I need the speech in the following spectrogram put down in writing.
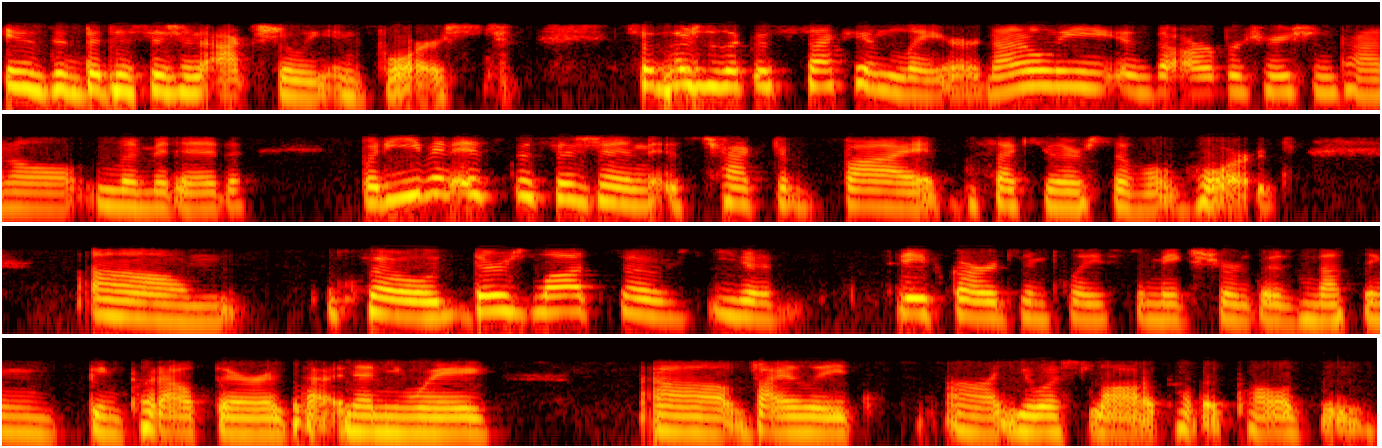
is the decision actually enforced. So there's like a second layer. Not only is the arbitration panel limited, but even its decision is checked by the secular civil court. Um, so there's lots of you know safeguards in place to make sure there's nothing being put out there that in any way uh, violates uh, U.S. law or public policy.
